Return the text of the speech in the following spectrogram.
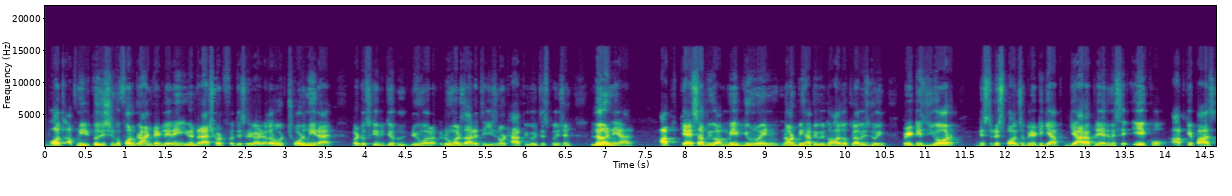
बहुत अपनी पोजीशन को फॉर ग्रांटेड ले रहे हैं even Rashford for this regard अगर वो छोड़ नहीं रहा है बट उसके भी जो रूमर्स आ रहे थे is not happy with this position learn यार। आप कैसा भी हो may you know not be happy with how the club is doing but it is your responsibility कि आप 11 प्लेयर में से एक हो, आपके पास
